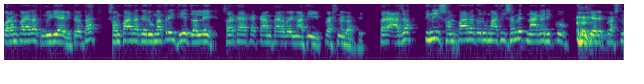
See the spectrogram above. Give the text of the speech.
परम्परागत मिडियाभित्र त सम्पादकहरू मात्रै थिए जसले सरकारका काम कारवाहीमाथि प्रश्न गर्थे। तर आज तिनै सम्पादकहरूमाथि समेत नागरिकको के अरे प्रश्न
